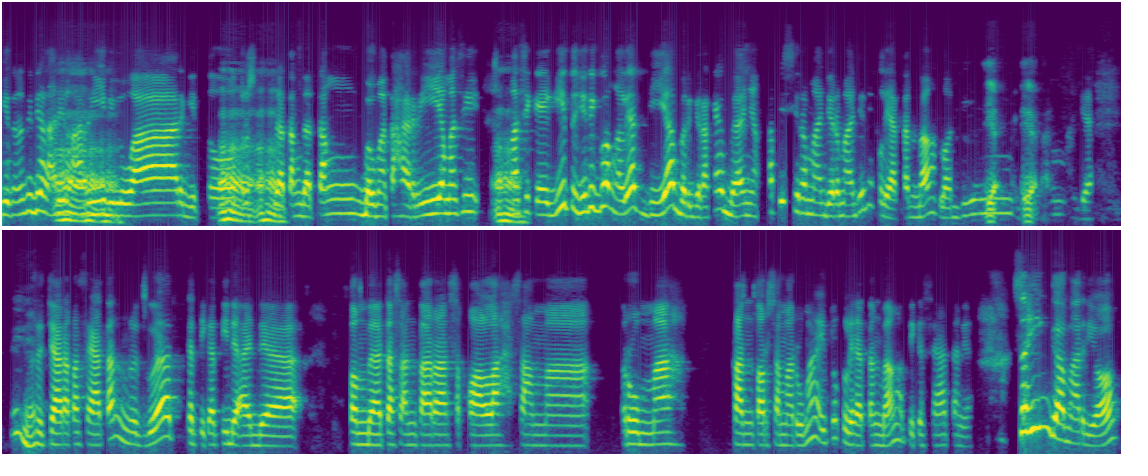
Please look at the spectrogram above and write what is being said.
gitu nanti dia lari-lari uh, di luar gitu uh, terus datang-datang bau matahari ya masih uh, masih kayak gitu jadi gue ngelihat dia bergeraknya banyak tapi si remaja-remaja ini kelihatan banget loh diem yeah, aja, yeah. aja. Yeah. secara kesehatan menurut gue ketika tidak ada pembatas antara sekolah sama rumah kantor sama rumah itu kelihatan banget di kesehatan ya sehingga Mario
